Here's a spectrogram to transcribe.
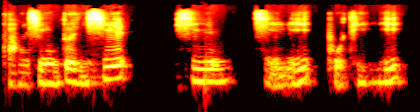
狂心顿歇，歇即菩提。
